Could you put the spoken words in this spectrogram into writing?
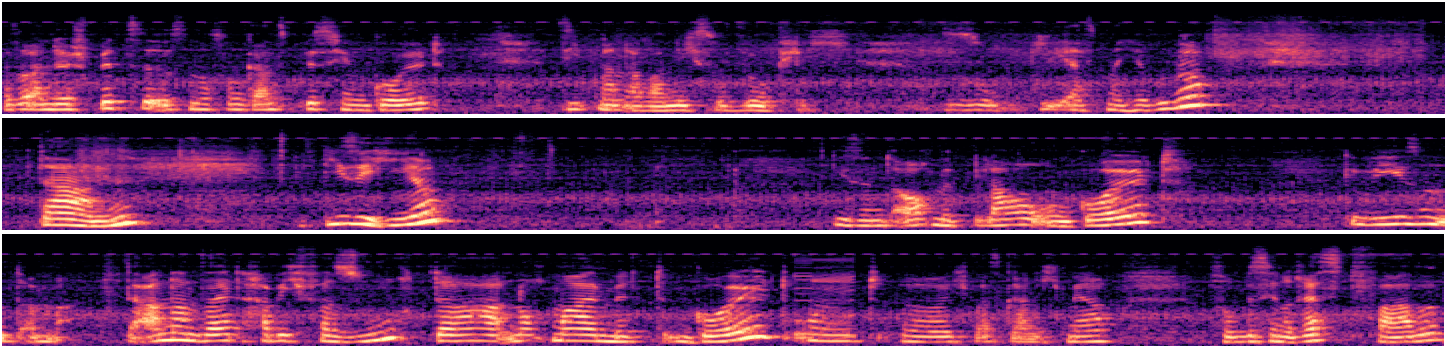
Also an der Spitze ist noch so ein ganz bisschen Gold. Sieht man aber nicht so wirklich. So, die erstmal hier rüber. Dann diese hier. Die sind auch mit Blau und Gold gewesen. Und am der anderen Seite habe ich versucht, da nochmal mit Gold und äh, ich weiß gar nicht mehr, so ein bisschen Restfarbe,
